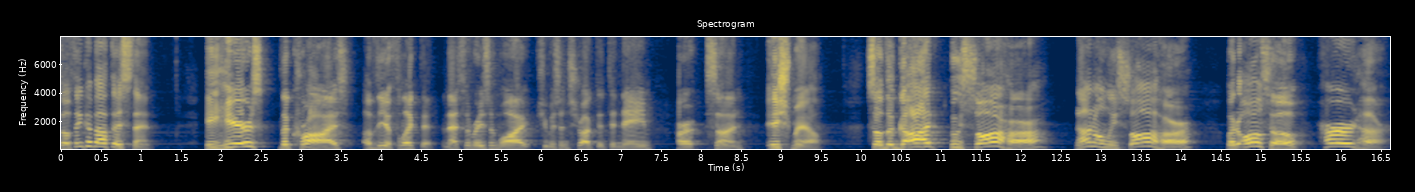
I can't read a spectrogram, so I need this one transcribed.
So think about this then. He hears the cries of the afflicted. And that's the reason why she was instructed to name her son Ishmael. So the God who saw her not only saw her, but also heard her.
